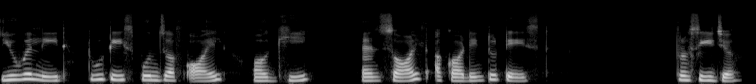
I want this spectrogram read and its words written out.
You will need 2 teaspoons of oil or ghee and salt according to taste. Procedure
